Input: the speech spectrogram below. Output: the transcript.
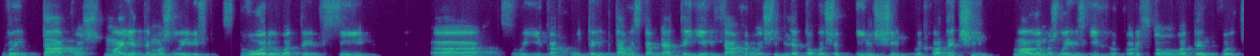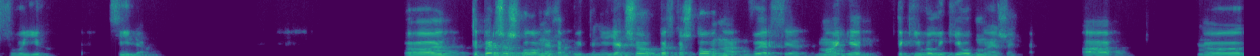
ви також маєте можливість створювати всі е, свої кахути та виставляти їх за гроші для того, щоб інші викладачі мали можливість їх використовувати в своїх цілях. Е, Тепер же ж головне запитання: якщо безкоштовна версія має такі великі обмеження, а е,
